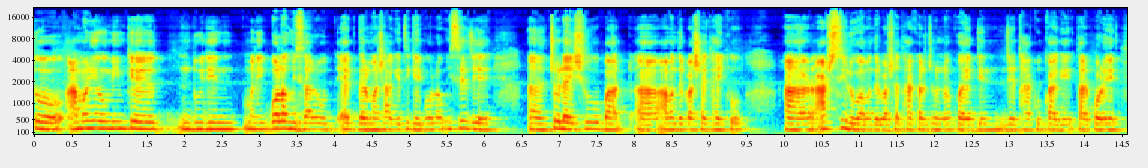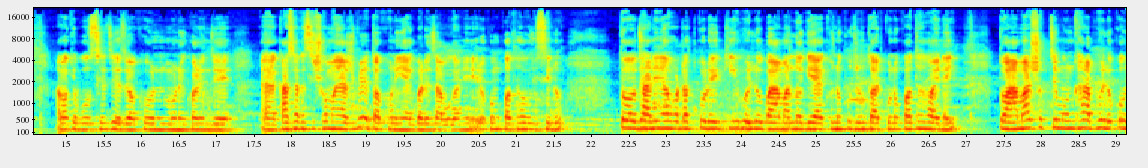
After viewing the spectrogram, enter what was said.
তো আমারও মিমকে দুই দিন মানে বলা হয়েছে আরও এক দেড় মাস আগে থেকেই বলা হয়েছে যে চলে আইসো বাট আমাদের বাসায় থাইকো। আর আসছিল আমাদের বাসায় থাকার জন্য কয়েকদিন যে থাকুক আগে। তারপরে আমাকে বলছে যে যখন মনে করেন যে কাছাকাছি সময় আসবে, তখনই একবারে যাব গানে। এরকম কথা হয়েছিল। তো জানি না হঠাৎ করে কি হইল বা আমার লগে এখনও পর্যন্ত আর কোনো কথা হয় নাই। তো আমার সবচেয়ে মন খারাপ হইল কোন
